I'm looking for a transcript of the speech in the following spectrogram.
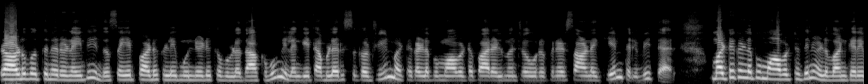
ராணுவத்தினர் இணைந்து இந்த செயற்பாடுகளை முன்னெடுக்க உள்ளதாகவும் இலங்கை தமிழரசு கட்சியின் மட்டக்களப்பு மாவட்ட பாராளுமன்ற உறுப்பினர் சாணக்கியன் தெரிவித்தார். மட்டக்களப்பு மாவட்டத்தின் எழுவான்கரை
